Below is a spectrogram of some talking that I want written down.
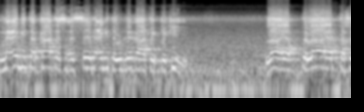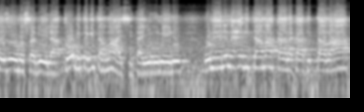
معجي تكاتس حسين معجي تيبلكاتك ككي. لا يت... لا يتخذوه سبيلا. توقي تجيته ما هيستا يوميني وميني معجي تامه كان كاكتا معها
